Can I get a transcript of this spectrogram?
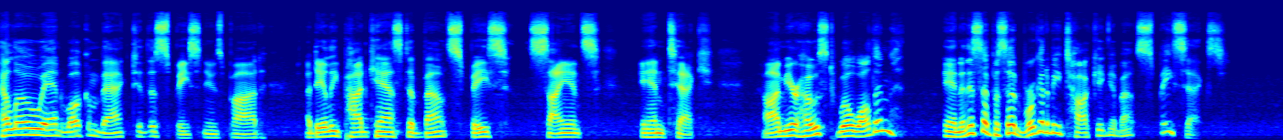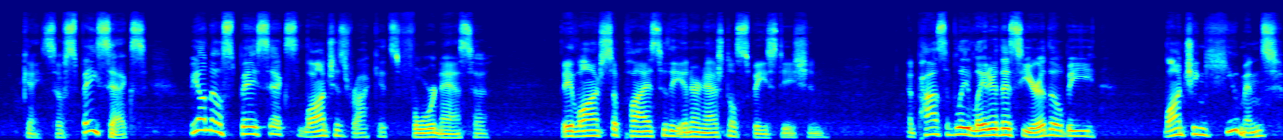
Hello, and welcome back to the Space News Pod, a daily podcast about space, science, and tech. I'm your host, Will Walden, and in this episode, we're going to be talking about SpaceX. Okay, so SpaceX, we all know SpaceX launches rockets for NASA. They launch supplies to the International Space Station. And possibly later this year, they'll be launching humans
